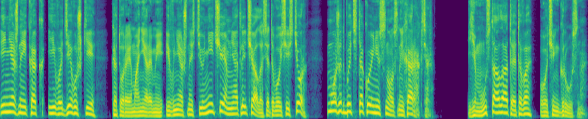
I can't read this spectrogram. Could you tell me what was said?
и нежной, как ива девушки, которая манерами и внешностью ничем не отличалась от его сестер, может быть такой несносный характер. Ему стало от этого очень грустно.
